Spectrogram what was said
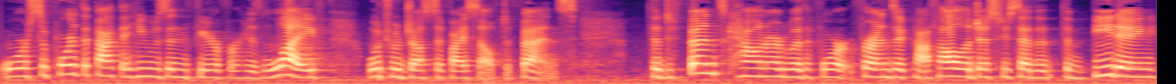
or support the fact that he was in fear for his life, which would justify self-defense. The defense countered with a forensic pathologist who said that the beating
